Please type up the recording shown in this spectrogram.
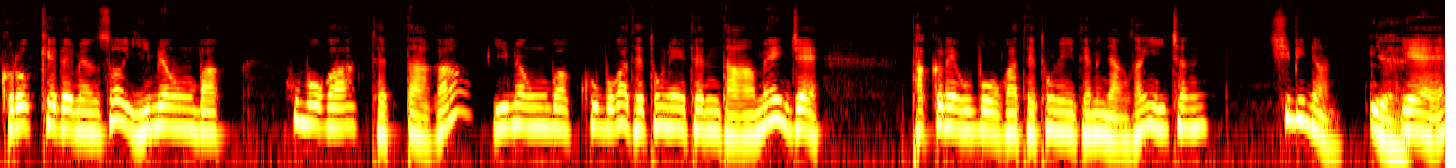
그렇게 되면서 이명박 후보가 됐다가 이명박 후보가 대통령이 된 다음에 이제 박근혜 후보가 대통령이 되는 양상이 2012년 예. 예.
